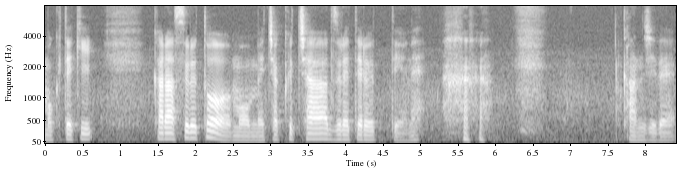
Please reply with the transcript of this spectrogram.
目的からするともうめちゃくちゃずれてるっていうね 感じで。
